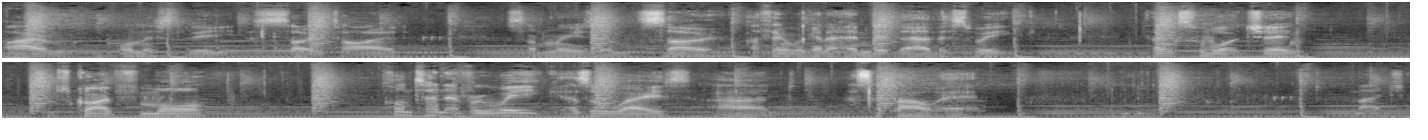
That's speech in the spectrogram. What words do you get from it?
I'm honestly so tired for some reason. So I think we're gonna end it there this week. Thanks for watching. Subscribe for more content every week, as always, and that's about it. Magic.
